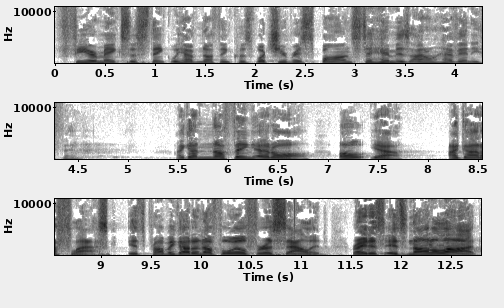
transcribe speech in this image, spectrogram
Fear makes us think we have nothing because what she responds to him is, I don't have anything. I got nothing at all. Oh, yeah, I got a flask. It's probably got enough oil for a salad, right? It's, it's not a lot,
